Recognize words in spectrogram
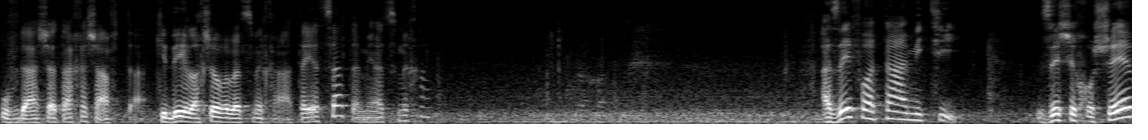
עובדה שאתה חשבת, כדי לחשוב על עצמך, אתה יצאת מעצמך. נכון. אז איפה אתה אמיתי? זה שחושב,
